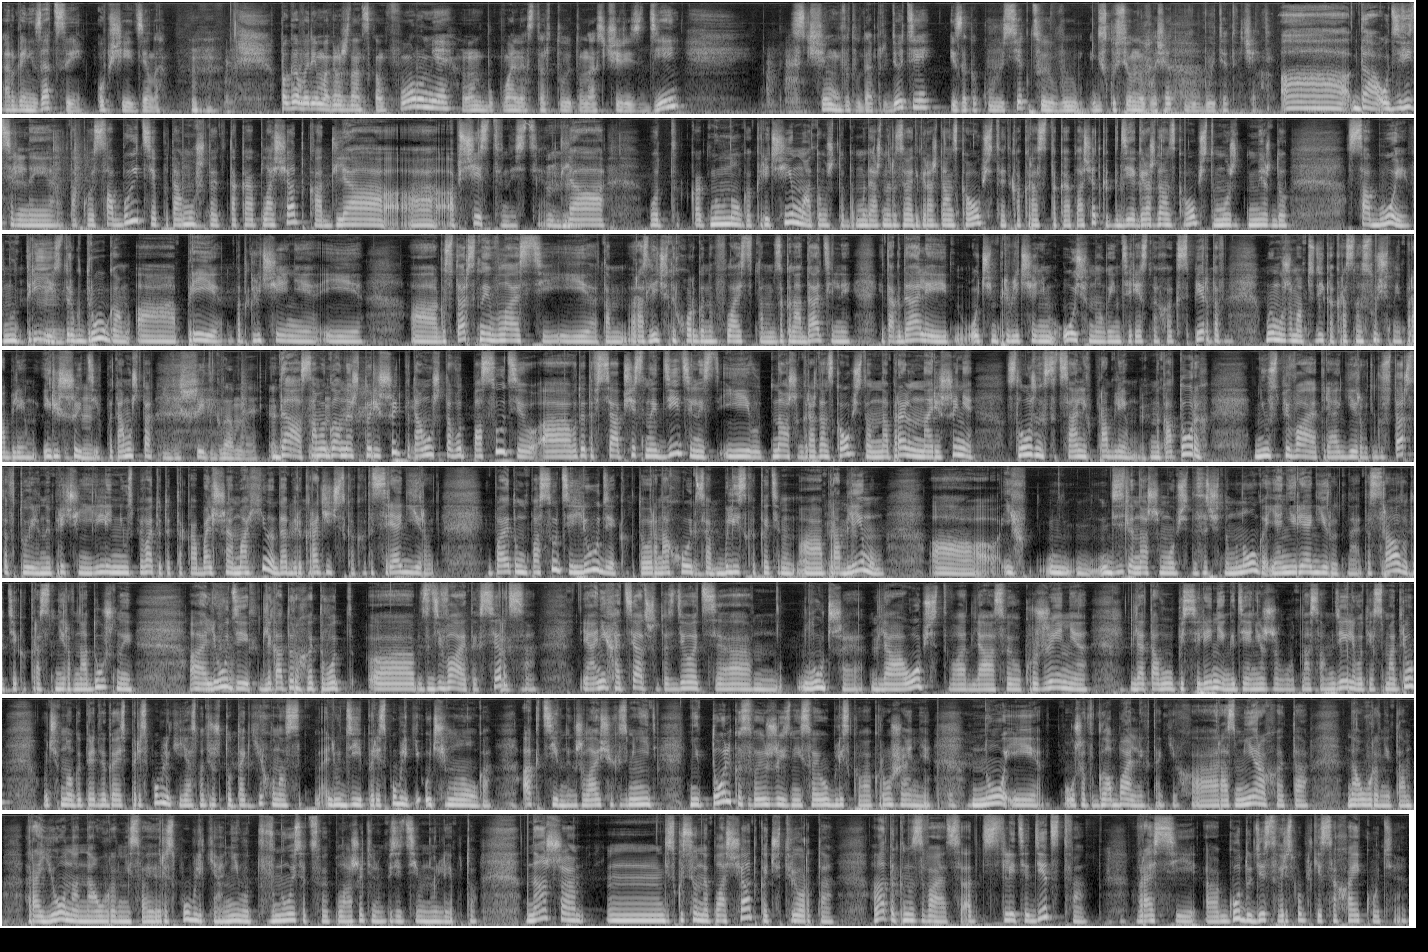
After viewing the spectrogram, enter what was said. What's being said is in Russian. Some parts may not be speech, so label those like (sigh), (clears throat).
организации «Общее дело». Поговорим о гражданском форуме. Он буквально стартует у нас через день. С чем вы туда придете и за какую секцию вы дискуссионную площадку вы будете отвечать? А, да, удивительное такое событие, потому что это такая площадка для а, общественности, угу. для вот как мы много кричим о том, что мы должны развивать гражданское общество, это как раз такая площадка, где гражданское общество может между собой, внутри, mm-hmm. с друг другом а, при подключении и государственной власти и там, различных органов власти, там, законодательной и так далее, и очень привлечением очень много интересных экспертов, мы можем обсудить как раз насущные проблемы и решить их, потому что... Решить главное. Да, самое главное, что решить, потому что вот по сути а, вот эта вся общественная деятельность и вот наше гражданское общество направлено на решение сложных социальных проблем, на которых не успевает реагировать государство в той или иной причине, или не успевает вот эта такая большая махина, да, бюрократическая, как-то среагировать. И поэтому, по сути, люди, которые находятся близко к этим а, проблемам, а, их действительно в нашем обществе достаточно много, и они реагируют на это сразу. Это те как раз неравнодушные а, люди, для которых это вот а, задевает их сердце, и они хотят что-то сделать а, лучшее для общества, для своего окружения, для того поселения, где они живут. На самом деле, вот я смотрю, очень много передвигаясь по республике, я смотрю, что таких у нас людей по республике очень много, активных, желающих изменить не только только свою жизнь и своего близкого окружения, но и уже в глобальных таких а, размерах, это на уровне там, района, на уровне своей республики, они вот вносят свою положительную, позитивную лепту. Наша дискуссионная площадка, четвертая, она так и называется, от десятилетия детства в России к году детства в Республике Саха-Якутия.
